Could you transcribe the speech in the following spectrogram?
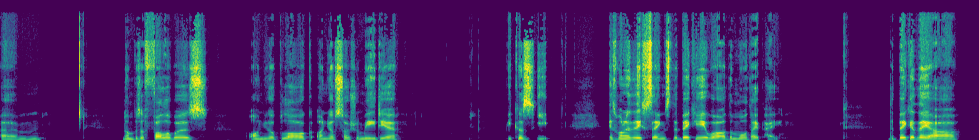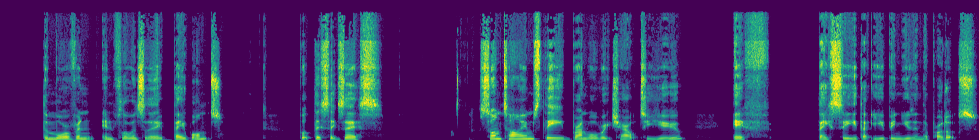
um, numbers of followers on your blog, on your social media, because it's one of these things the bigger you are, the more they pay. The bigger they are, the more of an influencer they, they want. But this exists. Sometimes the brand will reach out to you if they see that you've been using their products.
